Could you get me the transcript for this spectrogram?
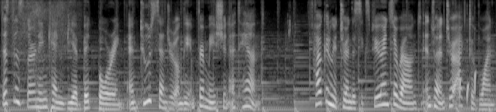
Distance learning can be a bit boring and too centered on the information at hand. How can we turn this experience around into an interactive one?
